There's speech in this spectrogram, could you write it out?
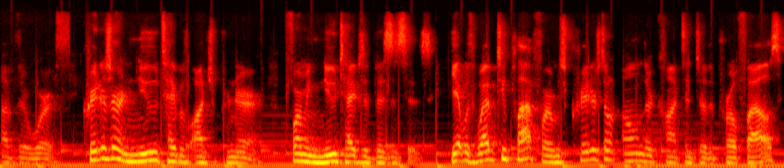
of their worth. Creators are a new type of entrepreneur, forming new types of businesses. Yet with Web2 platforms, creators don't own their content or the profiles,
